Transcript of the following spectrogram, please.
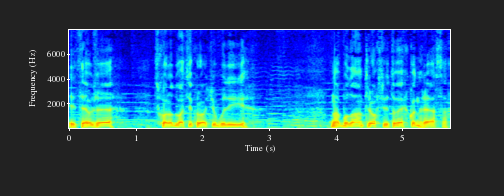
І це вже скоро 20 років буде її. Вона була на трьох світових конгресах.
